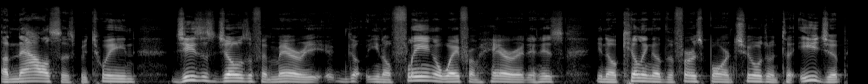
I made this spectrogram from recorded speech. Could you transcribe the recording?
analysis between Jesus, Joseph, and Mary, you know, fleeing away from Herod and his, you know, killing of the firstborn children to Egypt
